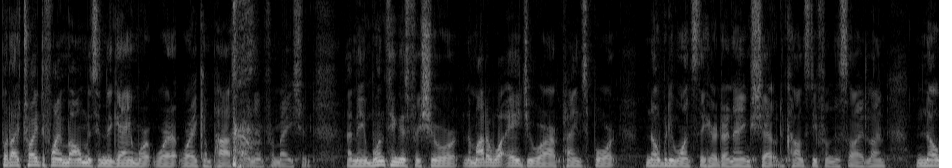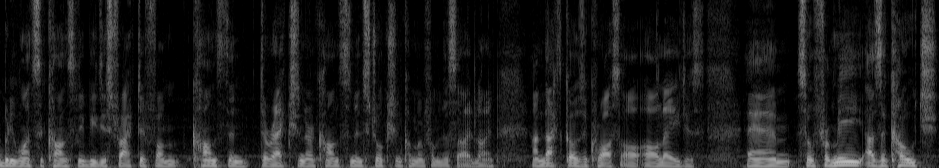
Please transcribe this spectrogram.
But I try to find moments in the game where, where, where I can pass on information. I mean, one thing is for sure, no matter what age you are playing sport, nobody wants to hear their name shouted constantly from the sideline. Nobody wants to constantly be distracted from constant direction or constant instruction coming from the sideline. And that goes across all, all ages. Um, so for me, as a coach,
